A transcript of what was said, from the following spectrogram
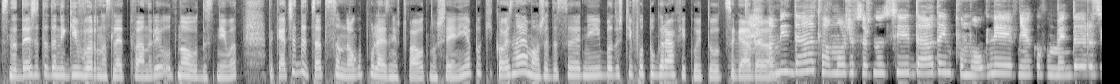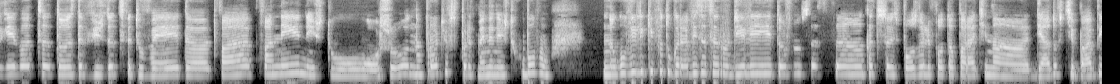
с надеждата да не ги върна след това, нали, отново да снимат. Така че децата са много полезни в това отношение, пък и кой знае, може да са едни бъдещи фотографи, които от сега да... Ами да, това може всъщност и да, да им помогне в някакъв момент да развиват, т.е. да виждат цветове, да... това, това не е нещо лошо, напротив, според мен е нещо хубаво много велики фотографии са се родили точно с а, като са използвали фотоапарати на дядовци, баби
